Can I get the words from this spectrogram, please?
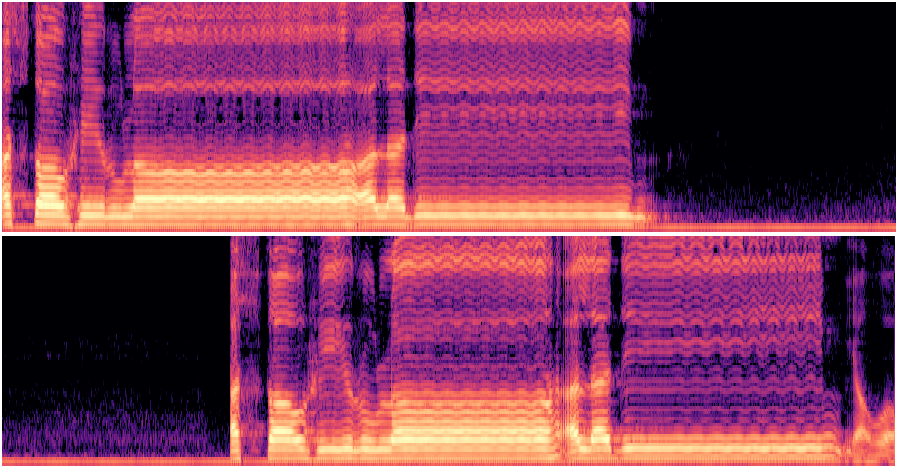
Astaghfirullahaladzim Astaghfirullahaladzim Astaghfirullahaladzim Ya Allah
